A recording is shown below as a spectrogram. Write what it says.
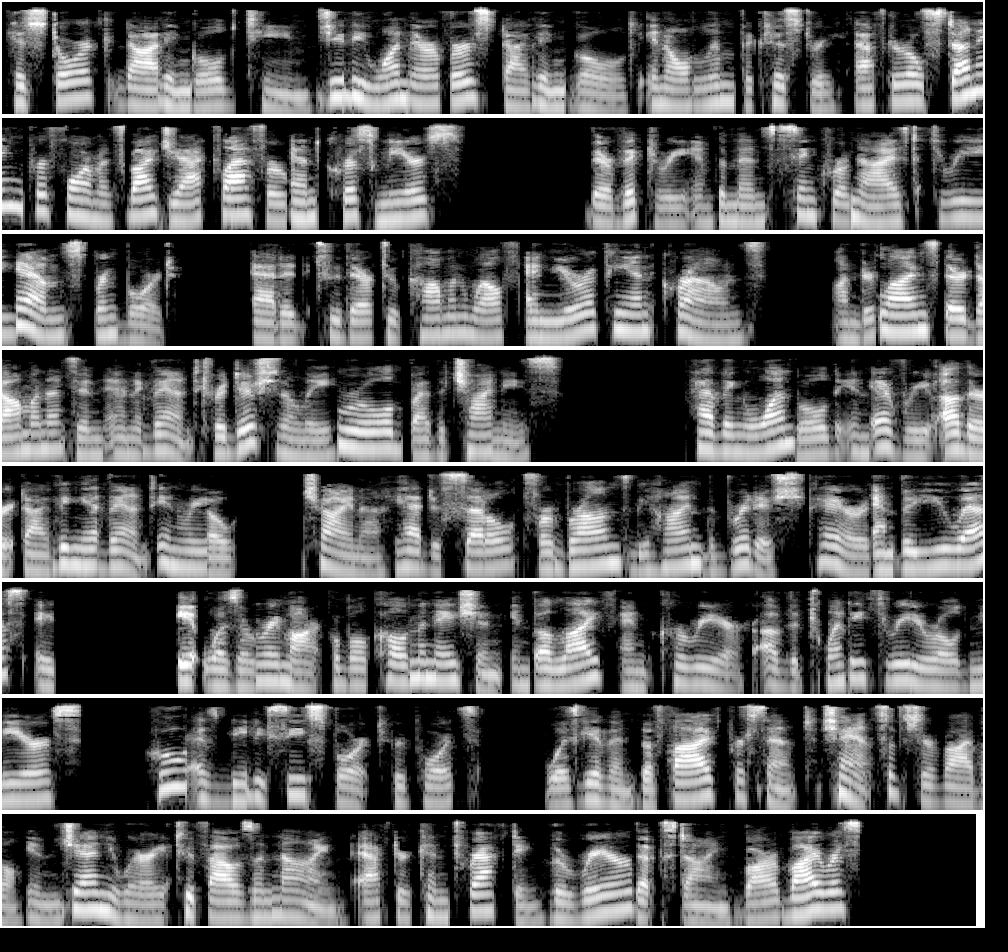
Historic diving gold team GB won their first diving gold in Olympic history after a stunning performance by Jack Laugher and Chris Mears. Their victory in the men's synchronized 3M springboard added to their two Commonwealth and European crowns, underlines their dominance in an event traditionally ruled by the Chinese. Having won gold in every other diving event in Rio, China had to settle for bronze behind the British pair and the USA. It was a remarkable culmination in the life and career of the 23-year-old Mears, who as BBC Sport reports, was given the 5% chance of survival in January 2009 after contracting the rare Epstein-Barr virus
